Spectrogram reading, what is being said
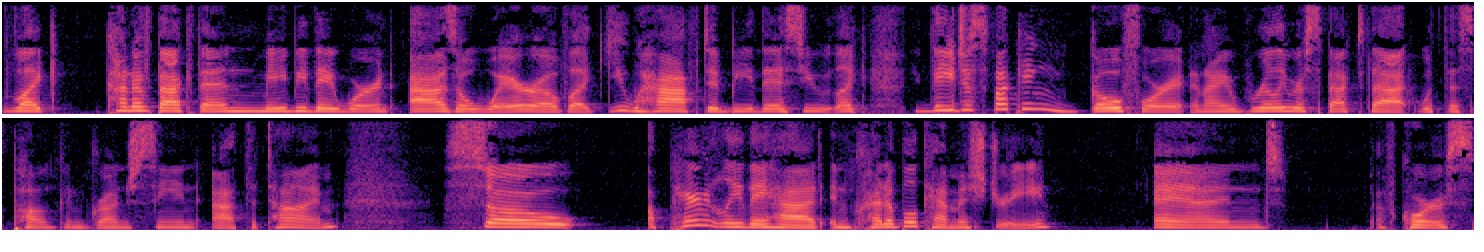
Like kind of back then maybe they weren't as aware of like you have to be this you like they just fucking go for it. And I really respect that with this punk and grunge scene at the time. So apparently they had incredible chemistry. And of course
